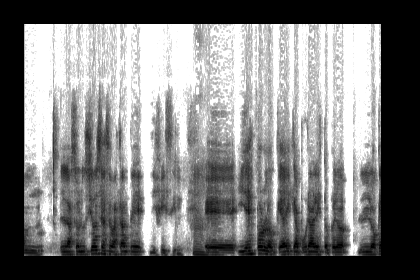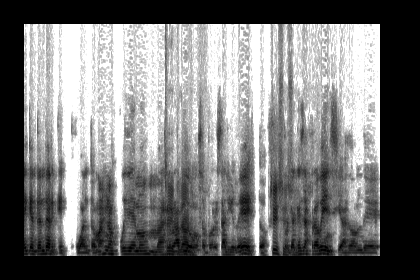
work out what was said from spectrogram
mm, la, solución se hace bastante difícil. Mm. Eh, y es por lo que hay que apurar esto, pero lo que hay que entender que cuanto más nos cuidemos, más rápido vamos a poder salir de esto. porque aquellas provincias donde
